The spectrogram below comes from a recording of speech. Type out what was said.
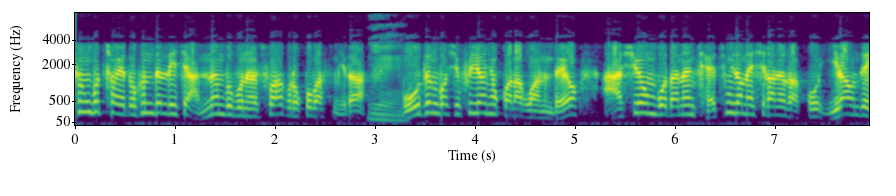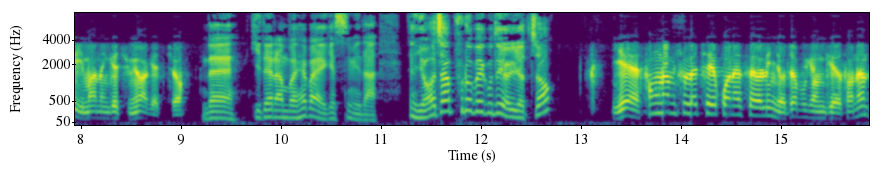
승부처에도 흔들리지 않는 부분을 수학으로 꼽았습니다. 예. 모든 것이 훈련 효과라고 하는데요. 아쉬움보다는 재충전의 시간을 갖고 2라운드에 임하는 게 중요하겠죠. 네, 기대를 한번 해봐야겠습니다. 여자 프로배구도 열렸죠? 예, 성남 실내체육관에서 열린 여자부 경기에서는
